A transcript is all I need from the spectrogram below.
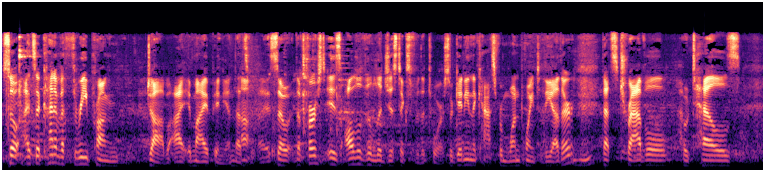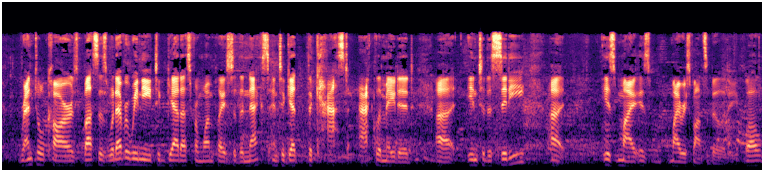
so it's a kind of a three prong job, I, in my opinion. That's uh, so. The first is all of the logistics for the tour. So getting the cast from one point to the other. Mm-hmm. That's travel, hotels, rental cars, buses, whatever we need to get us from one place to the next, and to get the cast acclimated uh, into the city. Uh, is my is my responsibility. Well,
